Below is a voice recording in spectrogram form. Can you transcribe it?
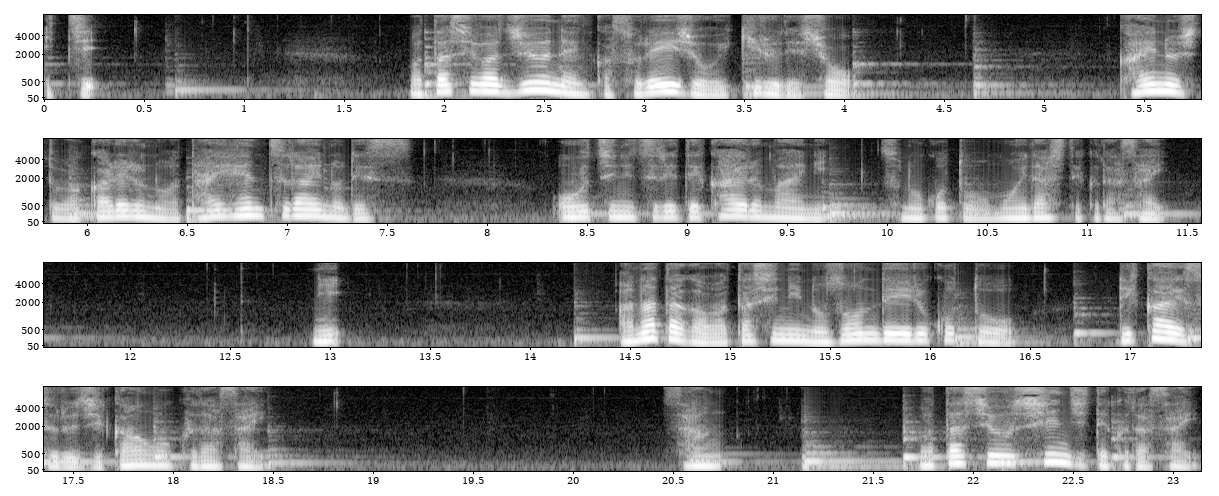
1私は10年かそれ以上生きるでしょう。飼い主と別れるのは大変辛いのです。お家に連れて帰る前にそのことを思い出してください。2あなたが私に望んでいることを理解する時間をください。3私を信じてください。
